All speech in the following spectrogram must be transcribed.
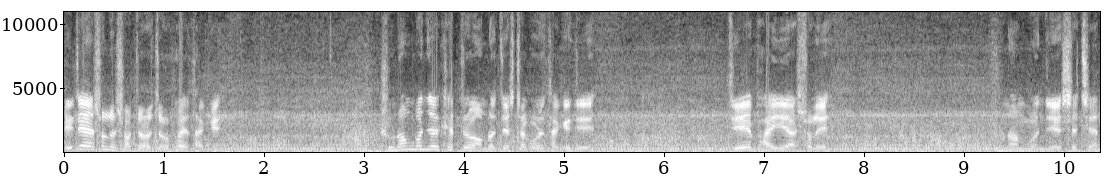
এটাই আসলে সচরাচর হয়ে থাকে। সুনামগঞ্জের ক্ষেত্রেও আমরা চেষ্টা করে থাকি যে যে ভাই আসলে সুনামগঞ্জে এসেছেন,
